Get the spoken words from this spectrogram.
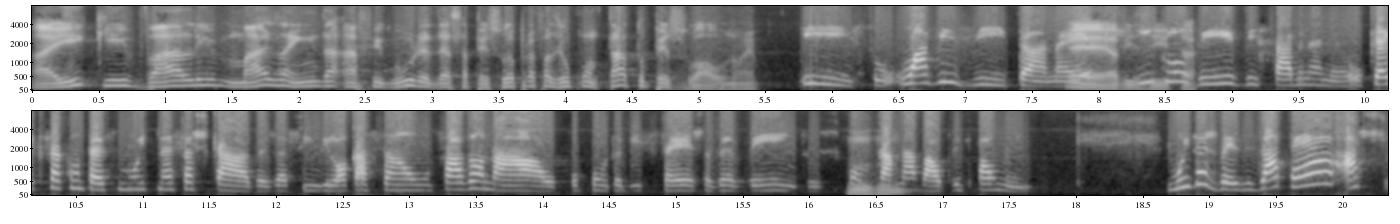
aí que vale mais ainda a figura dessa pessoa para fazer o contato pessoal, não é? Isso, uma visita, né? É, a visita. Inclusive, sabe, né, Nel, o que é que acontece muito nessas casas, assim, de locação sazonal, por conta de festas, eventos, como Uhum. carnaval principalmente. Muitas vezes até as,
